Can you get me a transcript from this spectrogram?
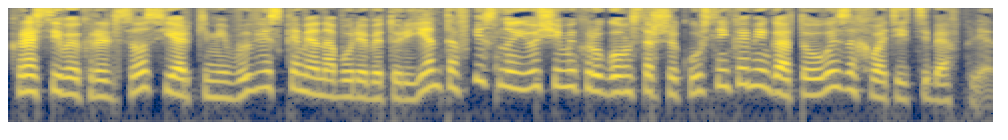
Красивое крыльцо с яркими вывесками о наборе абитуриентов и снующими кругом старшекурсниками, готовые захватить тебя в плен.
